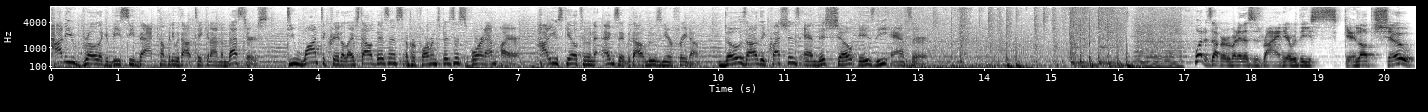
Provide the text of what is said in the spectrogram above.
How do you grow like a VC backed company without taking on investors? Do you want to create a lifestyle business, a performance business, or an empire? How do you scale to an exit without losing your freedom? Those are the questions, and this show is the answer. What is up, everybody? This is Ryan here with the Scale Up Show.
